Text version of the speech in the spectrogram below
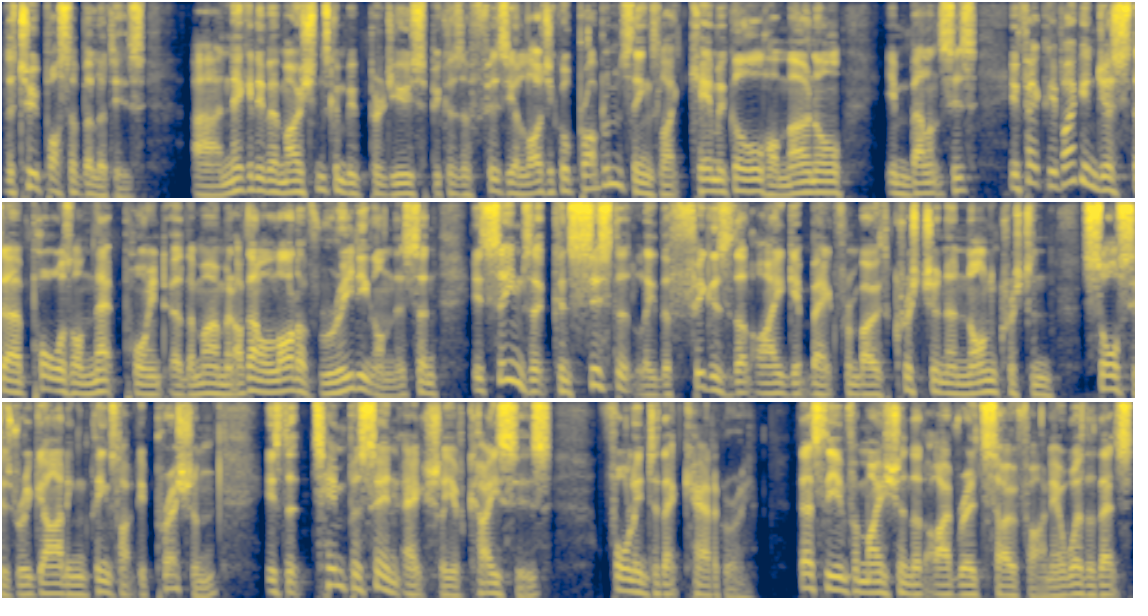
the two possibilities. Uh, negative emotions can be produced because of physiological problems, things like chemical, hormonal imbalances. In fact, if I can just uh, pause on that point at the moment, I've done a lot of reading on this, and it seems that consistently the figures that I get back from both Christian and non Christian sources regarding things like depression is that 10% actually of cases fall into that category. That's the information that I've read so far. Now, whether that's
